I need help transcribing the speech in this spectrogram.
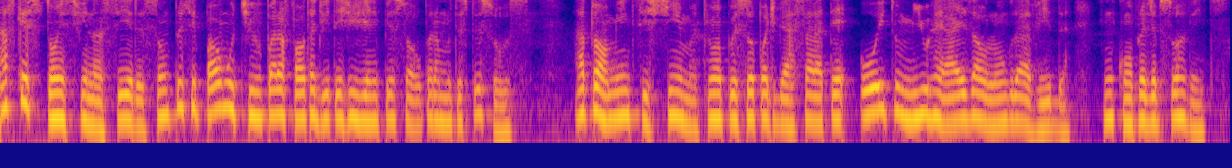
As questões financeiras são o principal motivo para a falta de itens de higiene pessoal para muitas pessoas. Atualmente se estima que uma pessoa pode gastar até 8 mil reais ao longo da vida com compra de absorventes.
